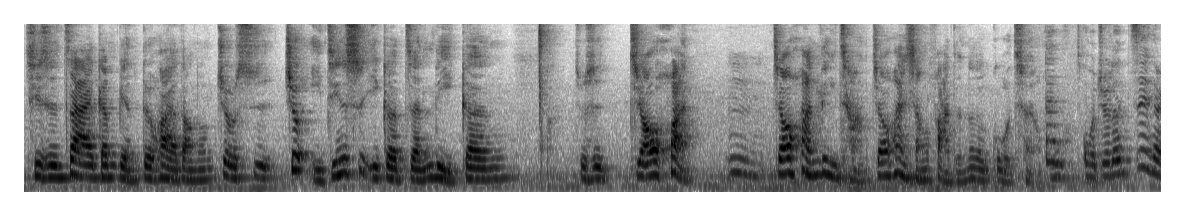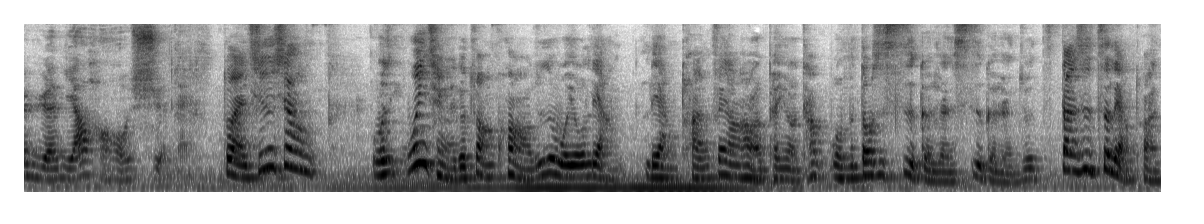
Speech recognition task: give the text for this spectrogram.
其实，在跟别人对话的当中，就是就已经是一个整理跟就是交换。嗯，交换立场、交换想法的那个过程。但我觉得这个人也要好好选哎、欸。对，其实像我，我以前有一个状况，就是我有两两团非常好的朋友，他我们都是四个人，四个人就，但是这两团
